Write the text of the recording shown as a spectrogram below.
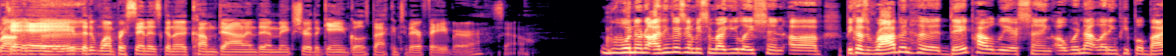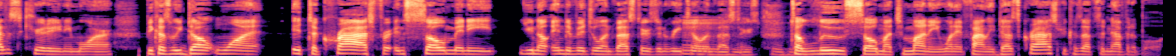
AKA, Robinhood. the one percent is going to come down and then make sure the game goes back into their favor. So Well, no, no. I think there's going to be some regulation of because Robinhood, they probably are saying, "Oh, we're not letting people buy the security anymore because we don't want it to crash for in so many, you know individual investors and retail Mhm, investors mhm. to lose so much money when it finally does crash because that's inevitable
